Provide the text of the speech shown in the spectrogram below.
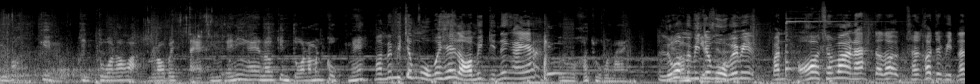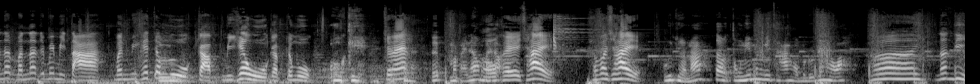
หรือว่าหรือว่ากลิ่นกลิ่นตัวเราอะเราไปแตะไอ้นี่ไง เรากลิ่นตัวเรามันกรุบไงมันไม่มีจมูกไม่ใช่เหรอ มีกลิ่นได้ไงอะเออเขาถูกกันไหมหรือว่ามันมีจมูกไม่มี มัน อ๋อ ฉันว่านะ แต่ว่าฉันเข้าใจผิดนั่นมันน่าจะไม่มีตา มันมีแค่จมูกกับ มีแค่หูกับจมูก โอเคใช่ไหมเฮ้ยมาไปแล้วมาโอแล้วเค ใช่ฉันว่าใช่อุ้ยเดี๋ยวนะ แต่ตรงนี้มันมีทางของมันดูได้ไงวะ เฮ้ยนั่นดิ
